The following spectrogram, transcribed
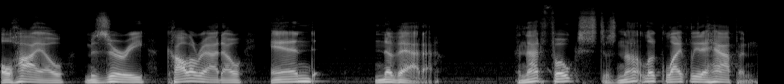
Ohio, Missouri, Colorado, and Nevada. And that, folks, does not look likely to happen.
